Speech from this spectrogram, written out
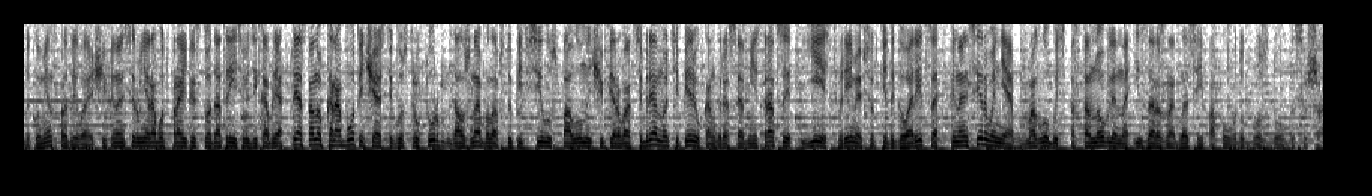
документ, продлевающий финансирование работ правительства до 3 декабря. Приостановка работы части госструктур должна была вступить в силу с полуночи 1 октября, но теперь у Конгресса и администрации есть время все-таки договориться. Финансирование могло быть остановлено из-за разногласий по поводу госдолга США.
